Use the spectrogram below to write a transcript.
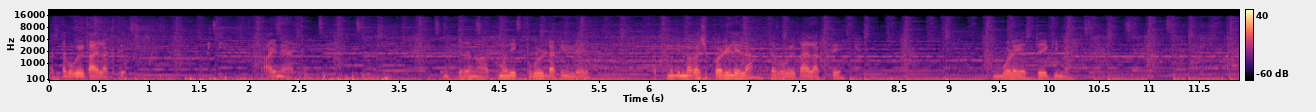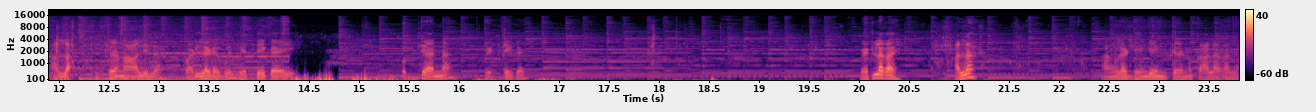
आता बघूया काय लागते. काय नाही आता. मित्रांनो आतमध्ये एक पगोडी टाकलेली आहे. आतमध्ये मागाशी पडलेला. आता बघूया काय लागते. बोडा येतोय की नाही? आला. मित्रांनो आलेला. पडला डबल येते काय? बघते अण्णा. भेटते काय? भेटला काय? आला? चांगला ढेंगे आहे मित्रांनो काला काला.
